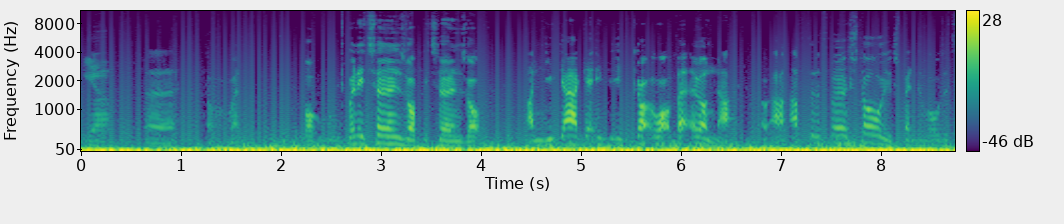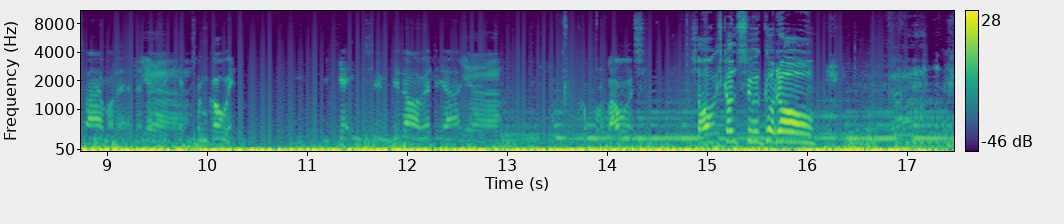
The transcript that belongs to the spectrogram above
yeah. Uh, don't know when. But when he turns up, he turns up, and you got get you got a lot better on that. After the first stall, you're spending loads of time on it, and then as it keeps on going, you're getting tuned in already, aren't you? Yeah. After a couple of hours. So it's gone to a good home.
